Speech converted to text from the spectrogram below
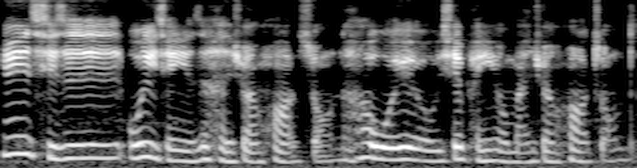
因为其实我以前也是很喜欢化妆，然后我也有一些朋友蛮喜欢化妆的。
